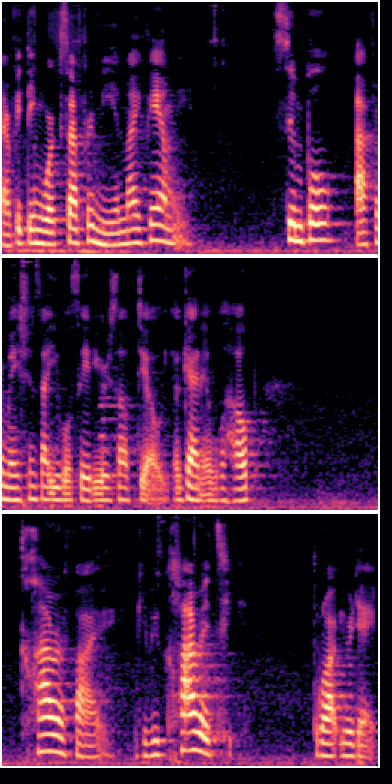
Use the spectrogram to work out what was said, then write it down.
Everything works out for me and my family simple affirmations that you will say to yourself daily. Again, it will help clarify, give you clarity throughout your day.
